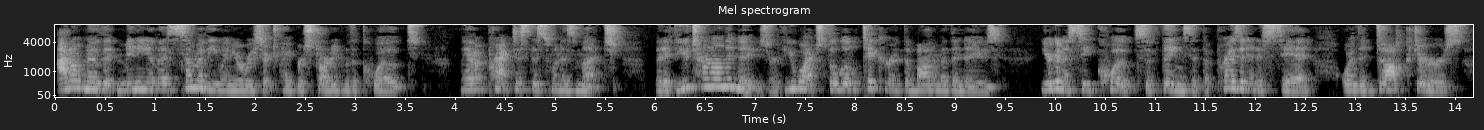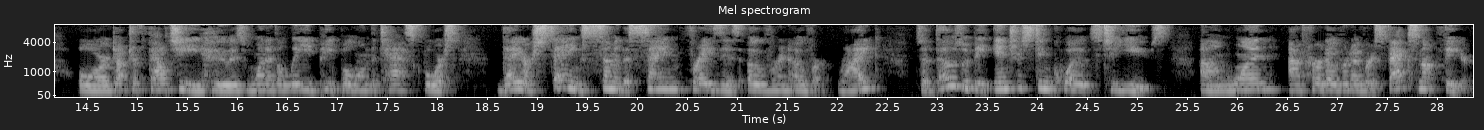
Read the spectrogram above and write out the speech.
I don't know that many of us, some of you in your research paper started with a quote. We haven't practiced this one as much. But if you turn on the news or if you watch the little ticker at the bottom of the news, you're going to see quotes of things that the president has said or the doctors or Dr. Fauci, who is one of the lead people on the task force. They are saying some of the same phrases over and over, right? So those would be interesting quotes to use. Um, one I've heard over and over is facts, not fear.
